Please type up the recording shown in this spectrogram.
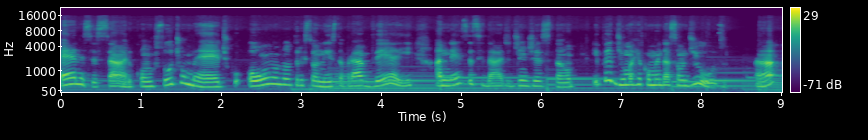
é necessário, consulte um médico ou um nutricionista para ver aí a necessidade de ingestão e pedir uma recomendação de uso, tá?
